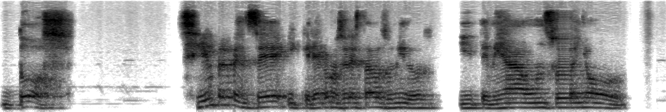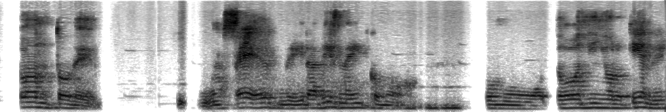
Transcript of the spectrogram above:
Dos, siempre pensé y quería conocer Estados Unidos y tenía un sueño tonto de, no sé, de ir a Disney como como todo niño lo tiene.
